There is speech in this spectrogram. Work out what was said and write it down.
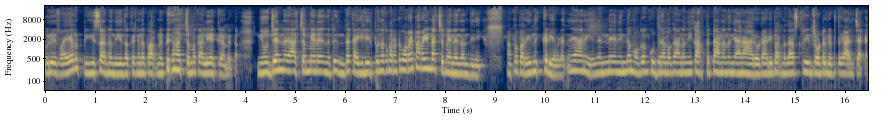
ഒരു റയർ പീസാണ് നീ എന്നൊക്കെ ഇങ്ങനെ പറഞ്ഞിട്ട് അച്ചമ്മ കളിയാക്കുകയാണ് കേട്ടോ. ന്യൂജൻ അച്ചമ്മേനെ എന്നിട്ട് എന്താ കയ്യിലിരിപ്പ് എന്നൊക്കെ പറഞ്ഞിട്ട് കുറേ പറയുന്നുണ്ട് അച്ചമ്മേനെ നന്ദിനി. അപ്പോൾ പറയും നിൽക്കടി അവിടെ. ഞാനേ നിന്നെ നിന്റെ മുഖം കുതിരമുഖമാണ് നീ കറുത്തിട്ടാണെന്ന് ഞാൻ ആരോടാടി പറഞ്ഞത്? ആ സ്ക്രീൻഷോട്ടിന്റെ അടുത്ത് കാണിച്ചാട്ടെ.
